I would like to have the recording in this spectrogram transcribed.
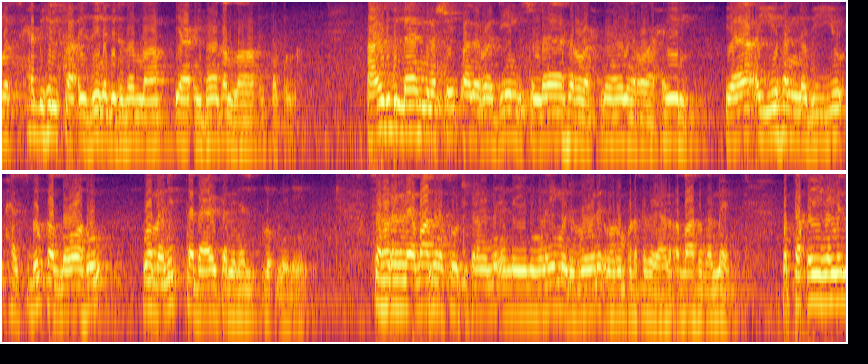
وصحبه الفائزين برضا الله يا عباد الله اتقوا الله أعوذ بالله من الشيطان الرجيم بسم الله الرحمن الرحيم يا أيها النبي حسبك الله ومن اتبعك من المؤمنين സഹോദരങ്ങളെ അള്ളാഹുവിനെ സൂക്ഷിക്കണമെന്ന് എന്നെയും നിങ്ങളെയും ഒരുപോലെ ഓർമ്മപ്പെടുത്തുകയാണ് അള്ളാഹു നമ്മെ മുത്തക്കൈകളിൽ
